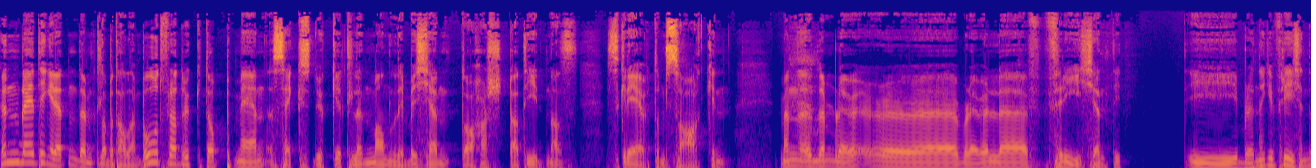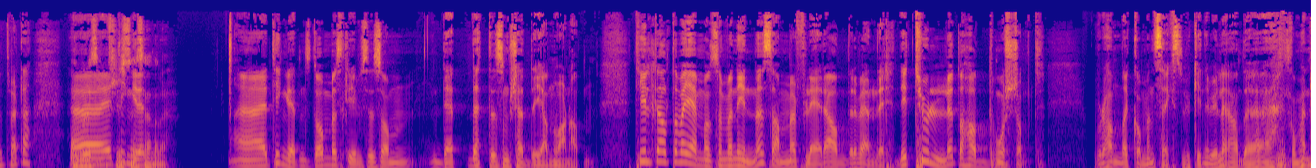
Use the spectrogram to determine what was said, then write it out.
Hun ble i tingretten dømt til å betale en bot for å ha dukket opp med en sexdukke til en mannlig bekjent, og Harstad Tidende har skrevet om saken. Men øh, den ble, øh, ble vel øh, frikjent i, i Ble den ikke frikjent etter hvert, da? Uh, ble fristen tingrett- senere. Eh, Tingrettens dom beskrives det som det, dette som skjedde i januarnatten. Tiltalte var hjemme hos en venninne sammen med flere andre venner. De tullet og hadde det morsomt. Hvordan det kom en sexduke inn i bildet? Ja, det kommer.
